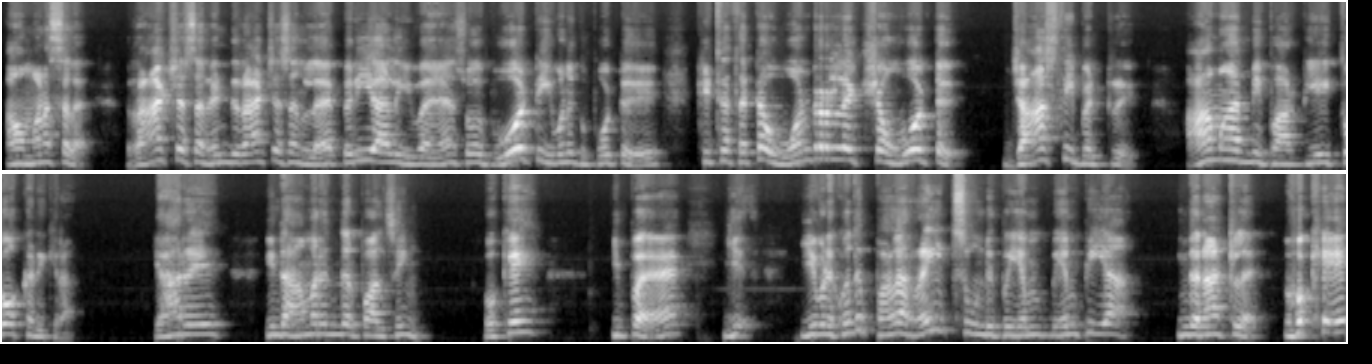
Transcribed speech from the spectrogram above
அவன் மனசுல. ராட்சசன் ரெண்டு ராட்சசன்ல பெரிய ஆளு இவன். சோ ஓட்டு இவனுக்கு போட்டு கிட்டத்தட்ட ஒன்றரை லட்சம் ஓட்டு ஜாஸ்தி பெற்று ஆம் ஆத்மி பார்ட்டியை தோக்கடிக்கிறான் யாரு? இந்த அமரிந்தர் பால் சிங். ஓகே இப்ப இ- இவனுக்கு வந்து பல ரைட்ஸ் உண்டு இப்ப எம் எம்பியா இந்த நாட்டுல. ஓகே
